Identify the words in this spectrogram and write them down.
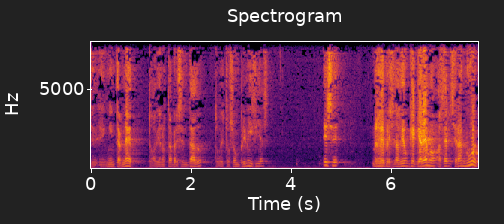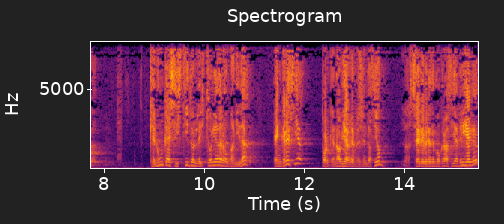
en Internet todavía no está presentado, todo esto son primicias, esa representación que queremos hacer será nueva, que nunca ha existido en la historia de la humanidad. En Grecia, porque no había representación. La célebre democracia griega,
